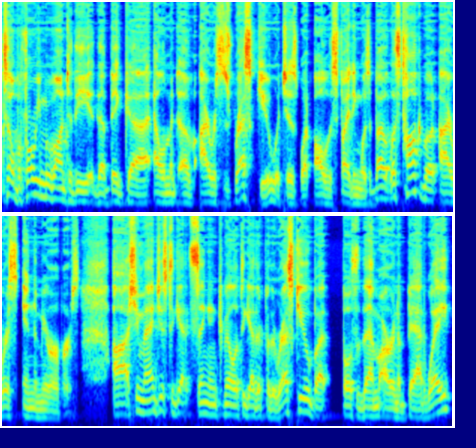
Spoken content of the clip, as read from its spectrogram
so before we move on to the the big uh, element of Iris's rescue, which is what all this fighting was about, let's talk about Iris in the Mirrorverse. Uh, she manages to get Singh and Camilla together for the rescue, but both of them are in a bad way.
